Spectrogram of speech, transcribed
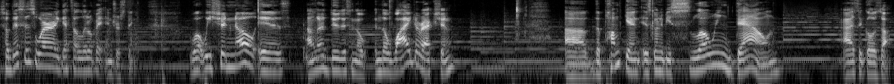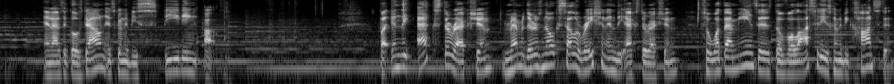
So this is where it gets a little bit interesting. What we should know is, I'm gonna do this in the, in the y direction, uh, the pumpkin is going to be slowing down as it goes up. And as it goes down, it's going to be speeding up. But in the x direction, remember there is no acceleration in the x direction. So what that means is the velocity is going to be constant.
